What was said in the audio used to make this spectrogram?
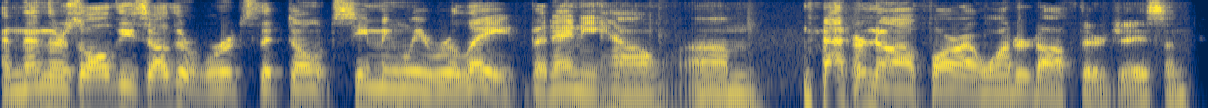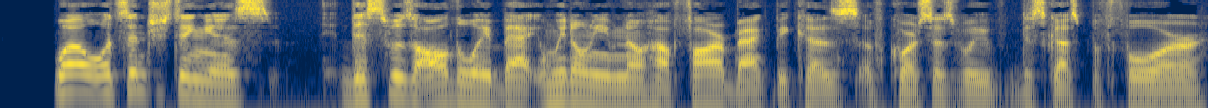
And then there's all these other words that don't seemingly relate. But anyhow, um, I don't know how far I wandered off there, Jason. Well, what's interesting is this was all the way back, and we don't even know how far back because, of course, as we've discussed before,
